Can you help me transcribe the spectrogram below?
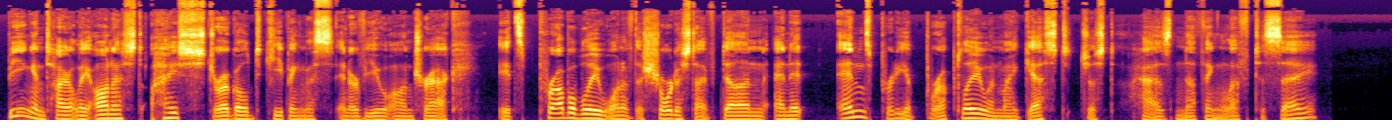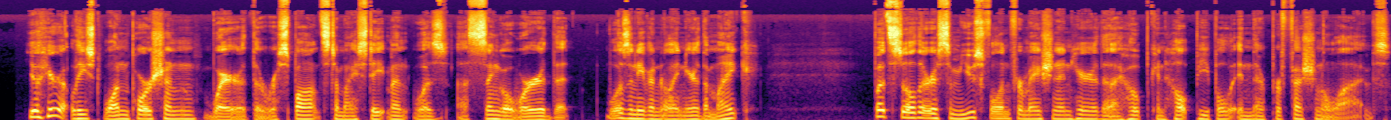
Being entirely honest, I struggled keeping this interview on track. It's probably one of the shortest I've done, and it ends pretty abruptly when my guest just has nothing left to say. You'll hear at least one portion where the response to my statement was a single word that wasn't even really near the mic. But still, there is some useful information in here that I hope can help people in their professional lives.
